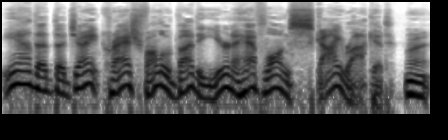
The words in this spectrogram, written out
Yeah, the the giant crash followed by the year and a half long skyrocket. Right.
